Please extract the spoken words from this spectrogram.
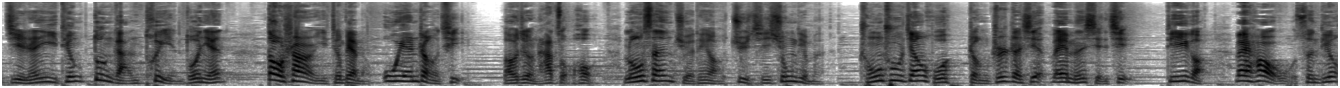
几人一听，顿感退隐多年。道上已经变得乌烟瘴气。老警察走后，龙三决定要聚齐兄弟们，重出江湖，整治这些歪门邪气。第一个外号五寸钉，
